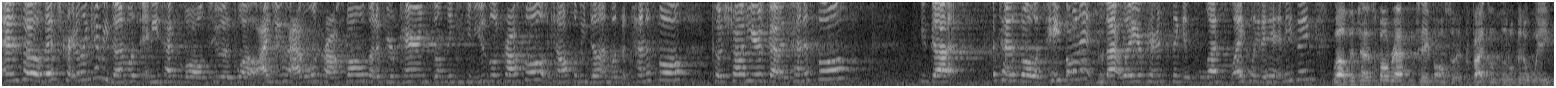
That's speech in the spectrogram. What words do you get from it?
and so this cradling can be done with any type of ball too as well. I do have a lacrosse ball, but if your parents don't think you can use a lacrosse ball, it can also be done with a tennis ball. Coach Todd here's got a tennis ball. He's got a tennis ball with tape on it, so that way your parents think it's less likely to hit anything. Well, the tennis ball wrapped in tape also, it provides a little bit of weight.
